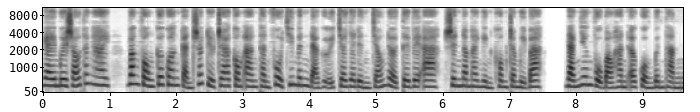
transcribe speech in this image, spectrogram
Ngày 16 tháng 2, Văn phòng cơ quan cảnh sát điều tra công an thành phố Hồ Chí Minh đã gửi cho gia đình cháu NTVA sinh năm 2013, nạn nhân vụ bạo hành ở quận Bình Thạnh,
